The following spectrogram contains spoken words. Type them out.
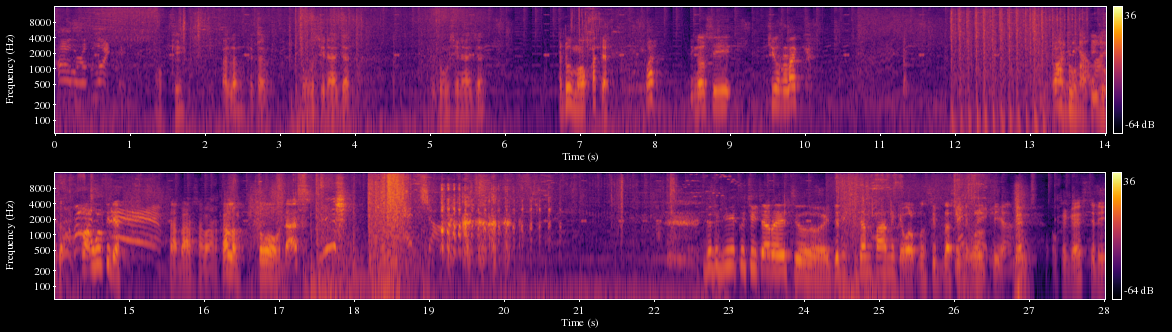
power of lightning. Oke, kalem kita tunggu sini aja. Kita tunggu sini aja. Aduh, mau cut ya? Wah, tinggal si cure like. Waduh, mati juga. Wah, ulti dia. Sabar, sabar. Kalem. Tuh, das. Jadi gitu cuy caranya cuy. Jadi jangan panik ya walaupun si Blast ini ulti ya. Oke, Oke guys, jadi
